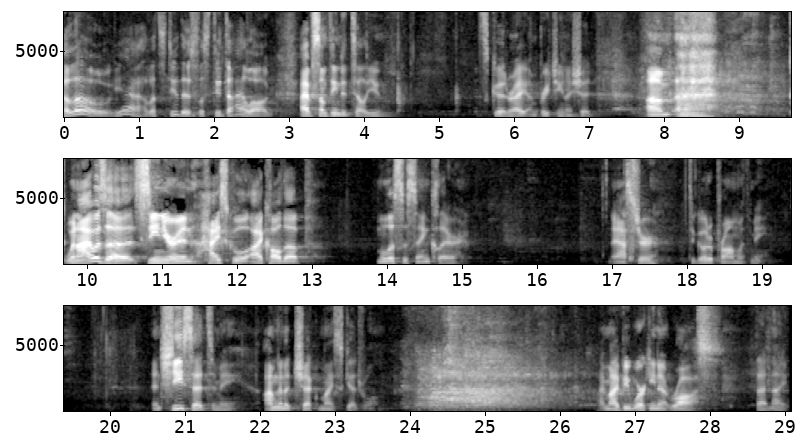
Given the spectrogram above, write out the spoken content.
Hello. Yeah, let's do this. Let's do dialogue. I have something to tell you. It's good, right? I'm preaching. I should. Um, When I was a senior in high school, I called up Melissa St. Clair and asked her to go to prom with me. And she said to me, I'm going to check my schedule. I might be working at Ross that night.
